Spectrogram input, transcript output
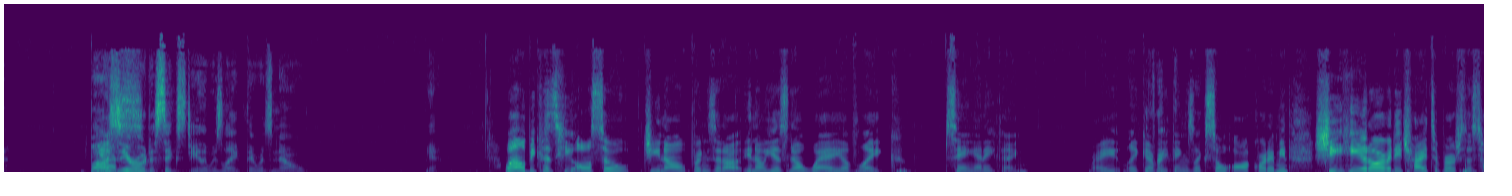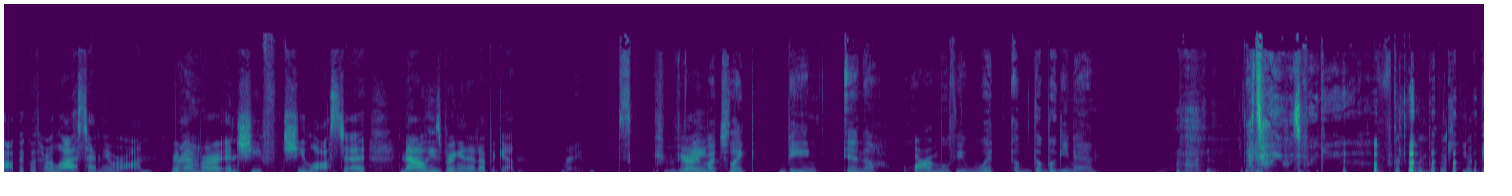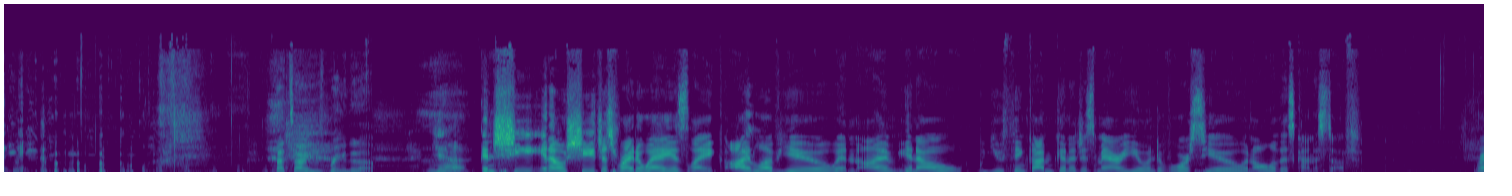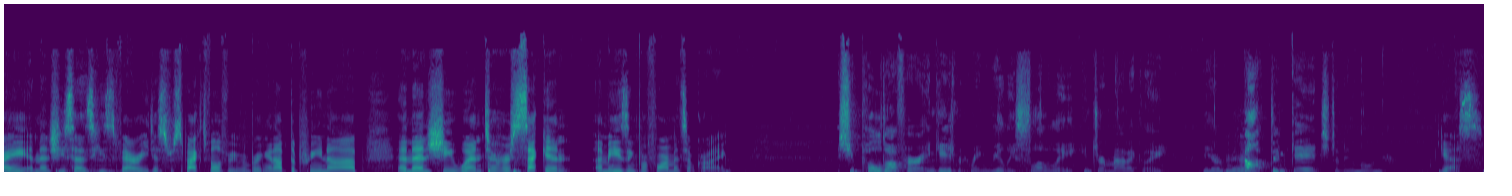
But It was Yes. zero to sixty. There was like there was no. Well because he also Gino brings it up you know he has no way of like saying anything right like everything's like so awkward i mean she he had already tried to broach this topic with her last time they were on remember and she she lost it now he's bringing it up again Right. very Right. much like being in a horror movie with uh, the boogeyman. That's how he was bringing it up. That's how he was bringing it up. Yeah and she you know she just right away is like i love you and i'm you know you think i'm gonna just marry you and divorce you and all of this kind of stuff right and then she says he's very disrespectful for even bringing up the prenup and then she went to her second amazing performance of crying She pulled off her engagement ring really slowly and dramatically. You're Mm-hmm. not engaged any longer. Yes.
